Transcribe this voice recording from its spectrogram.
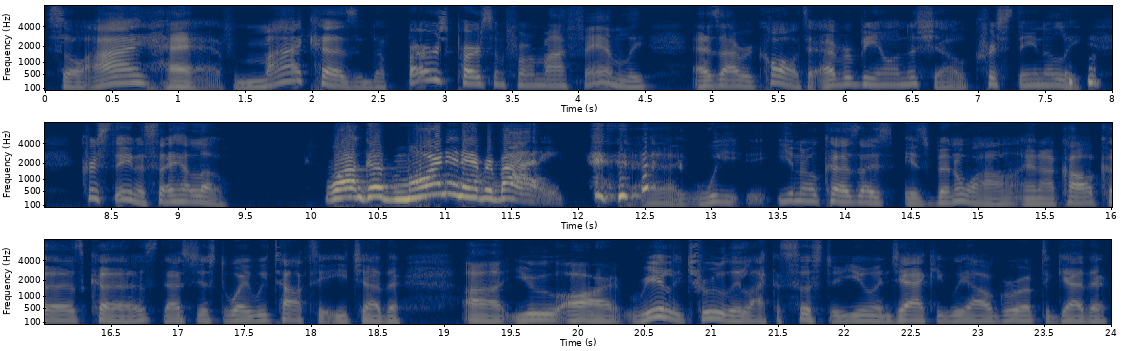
So I have my cousin, the first person from my family, as I recall, to ever be on the show, Christina Lee. Christina, say hello. Well, good morning, everybody. Uh, we, you know, cuz it's, it's been a while, and I call cuz cuz. That's just the way we talk to each other. Uh, you are really, truly like a sister. You and Jackie, we all grew up together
